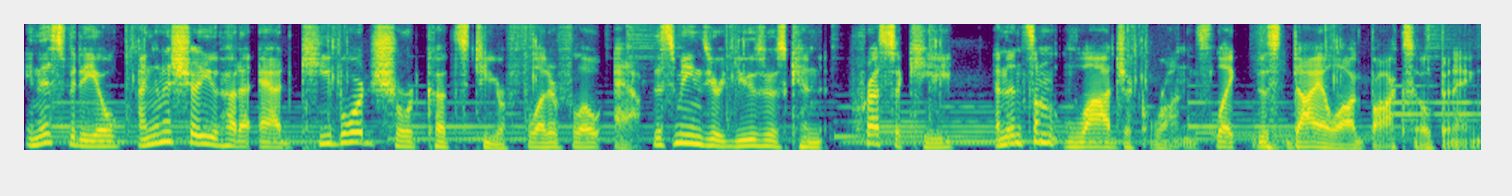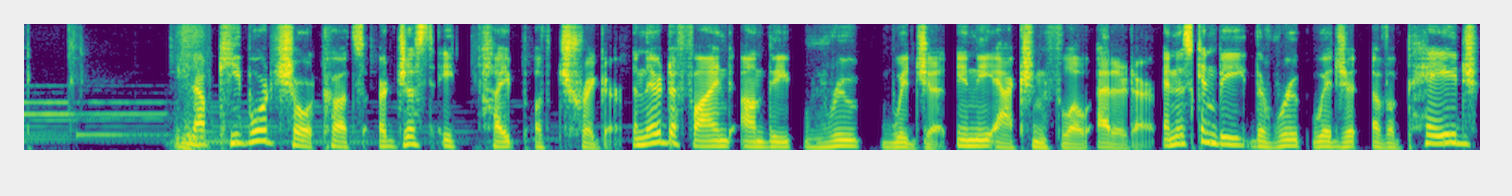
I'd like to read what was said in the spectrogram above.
In this video, I'm going to show you how to add keyboard shortcuts to your Flutterflow app. This means your users can press a key and then some logic runs, like this dialog box opening. Now, keyboard shortcuts are just a type of trigger, and they're defined on the root widget in the Action Flow editor. And this can be the root widget of a page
